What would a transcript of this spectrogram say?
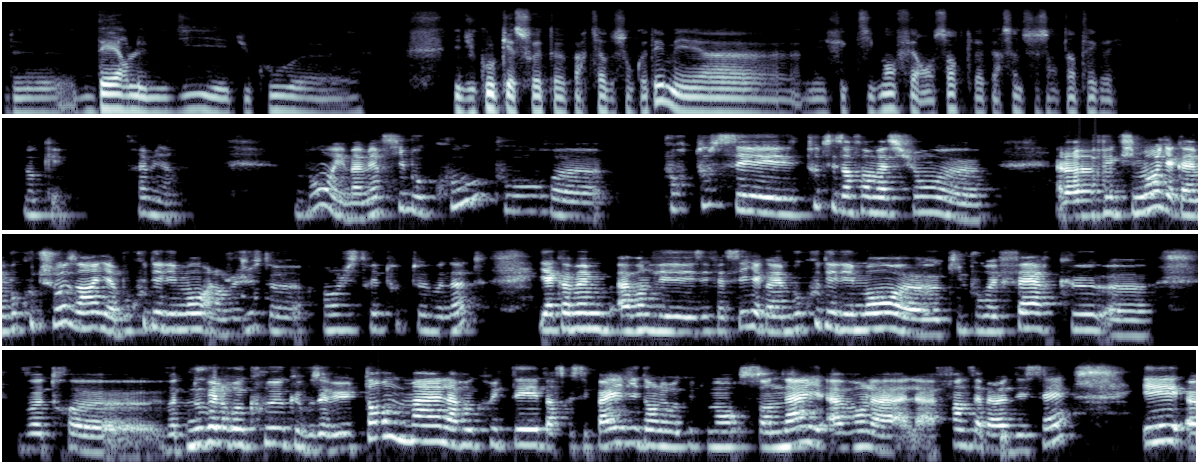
d'air le midi et du coup, et du coup qu'elle souhaite partir de son côté, mais, mais effectivement faire en sorte que la personne se sente intégrée. Ok, très bien. Bon, et ben merci beaucoup pour, pour tous ces, toutes ces informations alors effectivement, il y a quand même beaucoup de choses, hein. il y a beaucoup d'éléments. Alors je vais juste euh, enregistrer toutes vos notes. Il y a quand même, avant de les effacer, il y a quand même beaucoup d'éléments euh, qui pourraient faire que euh, votre, votre nouvelle recrue, que vous avez eu tant de mal à recruter, parce que ce n'est pas évident le recrutement, s'en aille avant la, fin de sa période d'essai. Et,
